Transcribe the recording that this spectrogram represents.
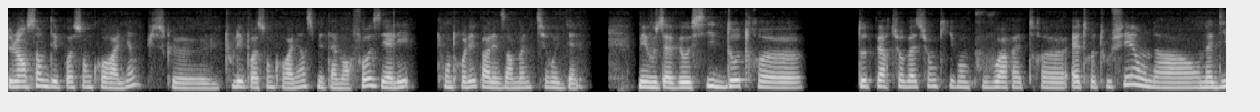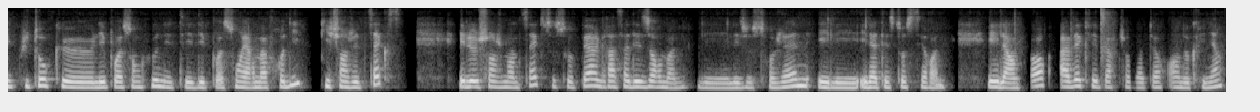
de l'ensemble des poissons coralliens, puisque tous les poissons coralliens se métamorphosent et elle est contrôlée par les hormones thyroïdiennes. Mais vous avez aussi d'autres, d'autres perturbations qui vont pouvoir être, heu, être touchées. On a on a dit plutôt que les poissons clowns étaient des poissons hermaphrodites qui changeaient de sexe et le changement de sexe s'opère grâce à des hormones, les les œstrogènes et les et la testostérone. Et là encore, avec les perturbateurs endocriniens,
